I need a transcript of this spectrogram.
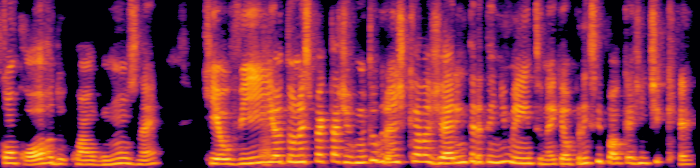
concordo com alguns, né? Que eu vi e eu tô numa expectativa muito grande que ela gere entretenimento, né? Que é o principal que a gente quer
